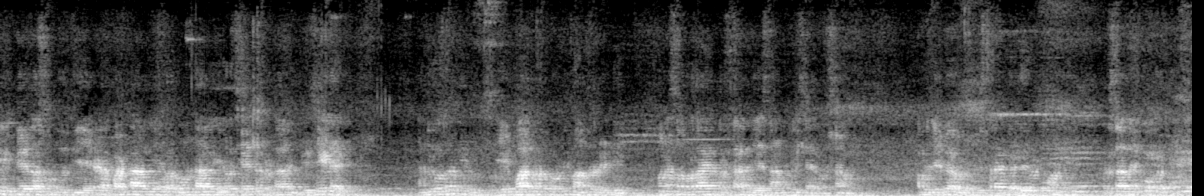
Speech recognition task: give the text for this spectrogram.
మీకు పేరు రాసుకుంటుంది ఎక్కడ పట్టాలి ఎవరు ఉండాలి ఎవరు చేతులు పెట్టాలి డిసైడ్ అది అందుకోసం మీరు ఏ బాధపడకూడదు మాతో రెడ్డి. మన సంప్రదాయం ప్రచారం చేస్తాను పిలిచారు వచ్చాము అప్పుడు చెప్పేవాడు విస్తరా గది పెట్టుకోండి. ప్రసాదం ఎక్కువ పెట్టుకోండి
